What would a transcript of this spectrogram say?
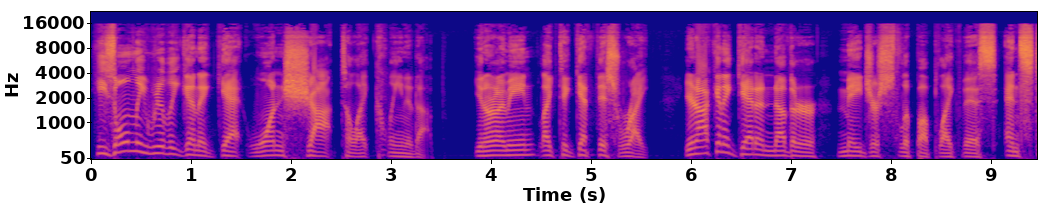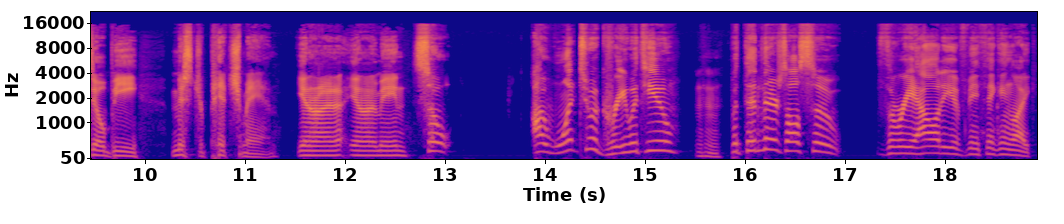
He's only really going to get one shot to like clean it up. You know what I mean? Like to get this right. You're not going to get another major slip up like this and still be Mr. Pitchman. You know what I, you know what I mean? So I want to agree with you, mm-hmm. but then there's also the reality of me thinking like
